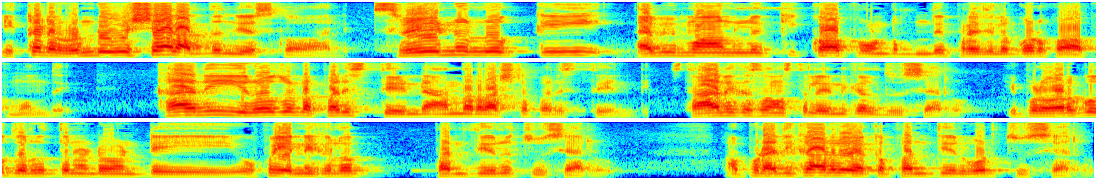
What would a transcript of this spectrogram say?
ఇక్కడ రెండు విషయాలు అర్థం చేసుకోవాలి. శ్రేణులకి అభిమానులకి కోపం ఉంటుంది ప్రజలకు కూడా కోపం ఉంది. కానీ ఈ రోజు ఉన్న పరిస్థితి ఏంటి? ఆంధ్ర రాష్ట్ర పరిస్థితి ఏంటి? స్థానిక సంస్థల ఎన్నికలు చూశారు. ఇప్పటి వరకు జరుగుతున్నటువంటి ఉప ఎన్నికల పనితీరు చూశారు. అప్పుడు అధికారుల యొక్క పనితీరు కూడా చూశారు.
